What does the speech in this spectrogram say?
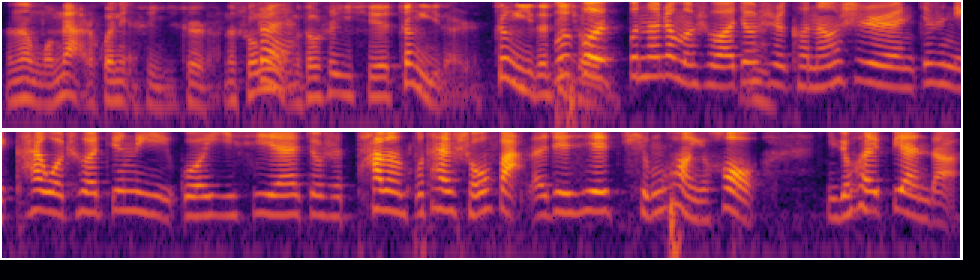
那我们俩的观点是一致的，那说明我们都是一些正义的人，正义的不不地球人。不能这么说，就是可能是就是你开过车，经历过一些就是他们不太守法的这些情况以后，你就会变得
